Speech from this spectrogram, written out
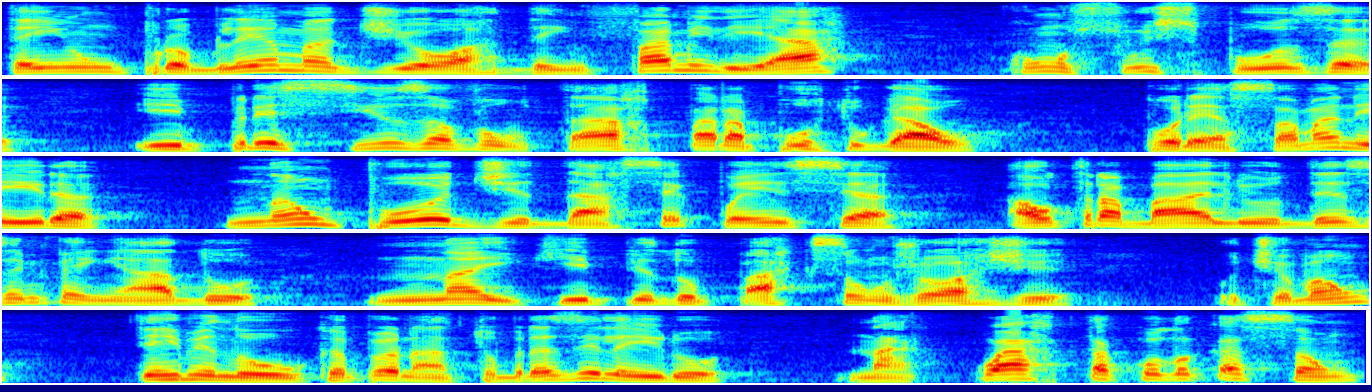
tem um problema de ordem familiar com sua esposa e precisa voltar para Portugal. Por essa maneira, não pôde dar sequência ao trabalho desempenhado na equipe do Parque São Jorge. O Timão terminou o Campeonato Brasileiro na quarta colocação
